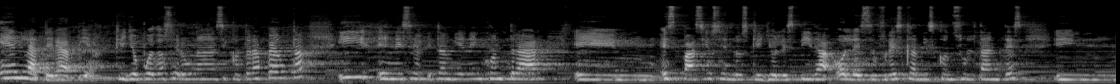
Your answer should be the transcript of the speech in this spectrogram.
en la terapia, que yo puedo ser una psicoterapeuta y en ese también encontrar em, espacios en los que yo les pida o les ofrezca a mis consultantes em,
